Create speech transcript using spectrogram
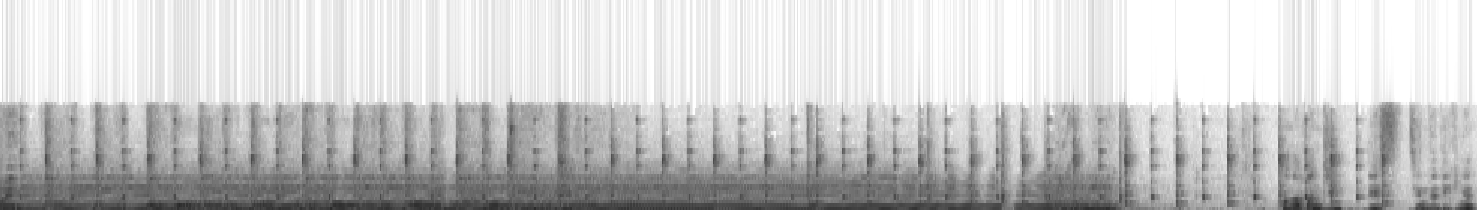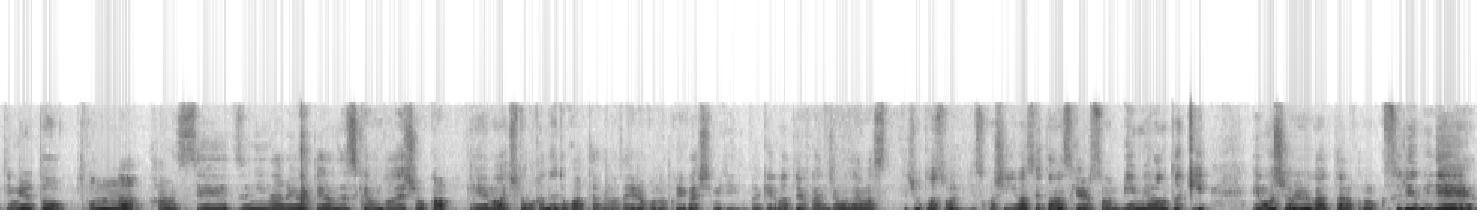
こんな感じです。全体的にやってみると、こんな完成図になる予定なんですけども、どうでしょうか。えー、まあ、ちょっとわかんないところあったので、またいろいろ繰り返してみていただければという感じでございます。でちょっとそう少し言い忘れたんですけど、その B メロの時、えー、もし余裕があったら、この薬指で、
